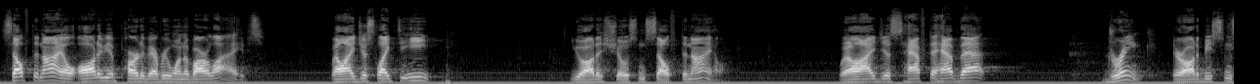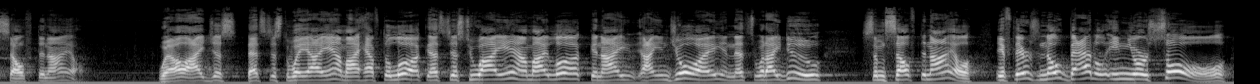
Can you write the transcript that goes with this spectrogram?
Self denial ought to be a part of every one of our lives. Well, I just like to eat. You ought to show some self denial. Well, I just have to have that drink. There ought to be some self denial. Well, I just, that's just the way I am. I have to look. That's just who I am. I look and I, I enjoy, and that's what I do some self denial. If there's no battle in your soul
